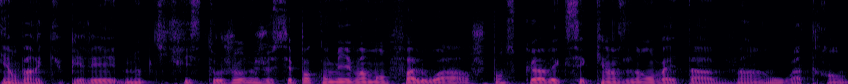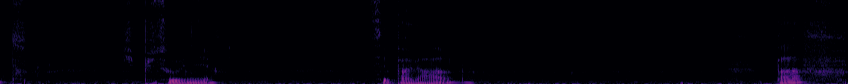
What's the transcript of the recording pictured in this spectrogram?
Et on va récupérer nos petits cristaux jaunes. Je ne sais pas combien il va m'en falloir. Je pense qu'avec ces 15 là, on va être à 20 ou à 30. J'ai plus souvenir. C'est pas grave. Paf.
